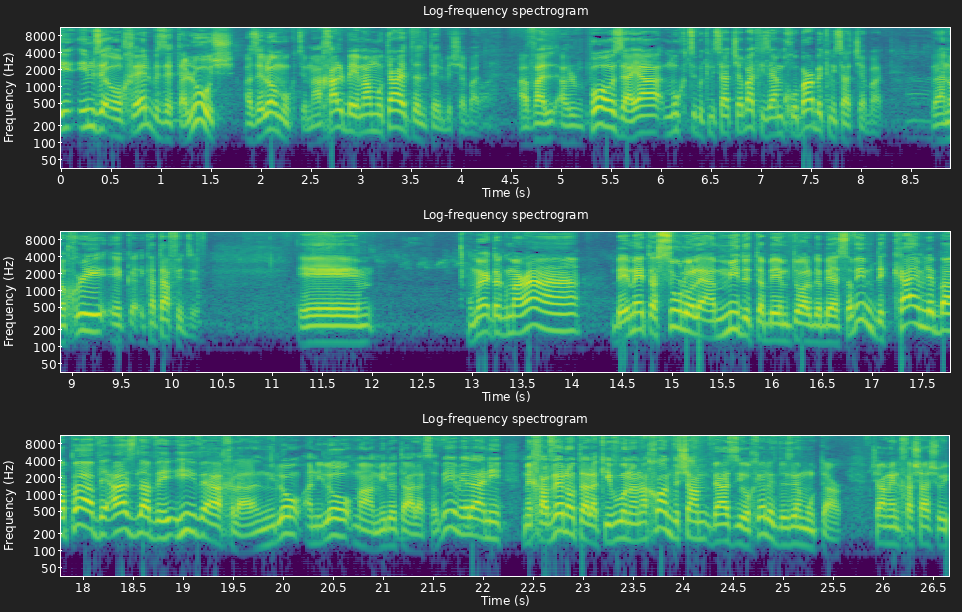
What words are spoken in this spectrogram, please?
אם זה אוכל וזה תלוש, אז זה לא מוקצה. מאכל בהמה מותר לטלטל בשבת. אבל, אבל פה זה היה מוקצה בכניסת שבת, כי זה היה מחובר בכניסת שבת. והנוכרי אה, כתב את זה. אה, אומרת הגמרא, באמת אסור לו להעמיד את הבהמתו על גבי עשבים, דקיים לבאפה ואז לה והיא ואכלה. אני לא, אני לא מעמיד אותה על עשבים, אלא אני מכוון אותה לכיוון הנכון, ושם, ואז היא אוכלת וזה מותר. שם אין חשש שהוא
